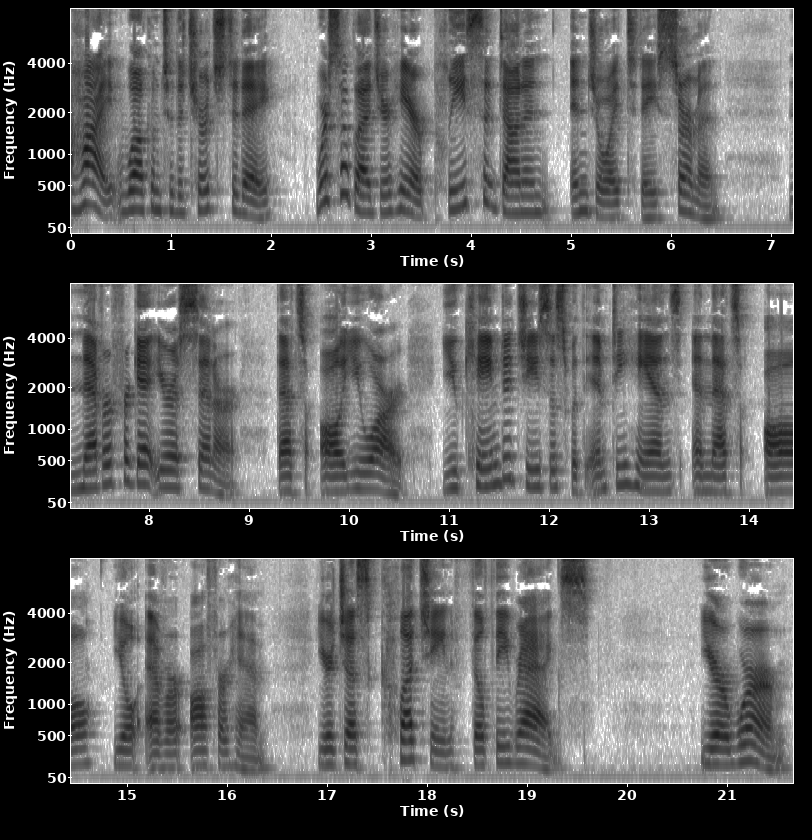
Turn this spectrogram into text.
Hi, welcome to the church today. We're so glad you're here. Please sit down and enjoy today's sermon. Never forget you're a sinner. That's all you are. You came to Jesus with empty hands, and that's all you'll ever offer him. You're just clutching filthy rags. You're a worm,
